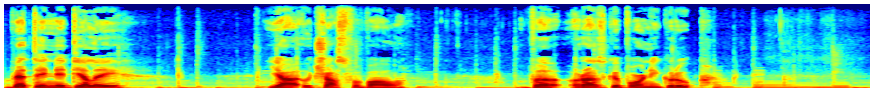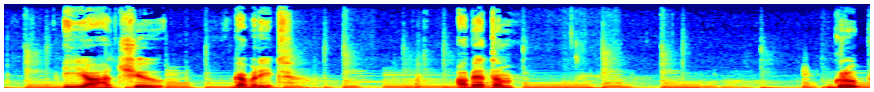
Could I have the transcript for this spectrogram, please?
В этой неделе я участвовал в разговорной группе, и я хочу говорить об этом. Групп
